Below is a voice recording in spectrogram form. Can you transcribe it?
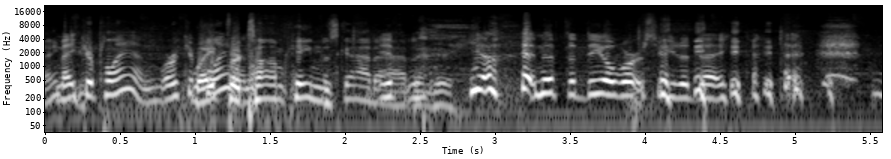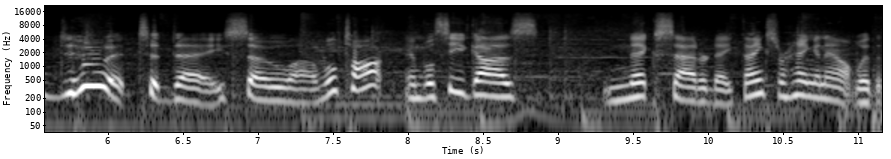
Thank Make you. your plan. Work your Wait plan. for Tom King to skydive in here. Yeah, and if the deal works for you today, do it today. So uh, we'll talk, and we'll see you guys next Saturday. Thanks for hanging out with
